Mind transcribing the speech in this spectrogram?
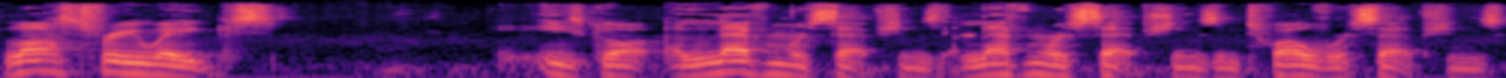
Last three weeks, he's got 11 receptions, 11 receptions, and 12 receptions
